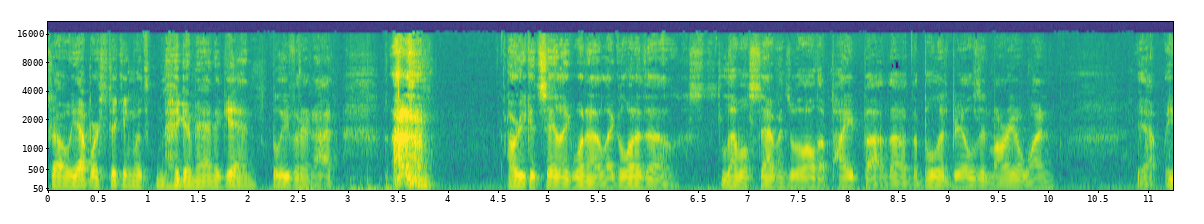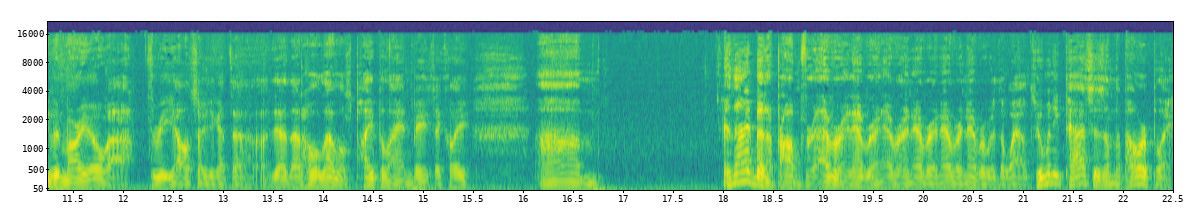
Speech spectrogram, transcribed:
So, yep, we're sticking with Mega Man again, believe it or not. or you could say like one of like one of the level sevens with all the pipe, uh, the the bullet bills in Mario One. Yeah, even Mario uh, Three. Also, you got the uh, that whole level's pipeline basically. Um, and that had been a problem forever and ever and ever and ever and ever and ever with the Wild. Too many passes on the power play.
